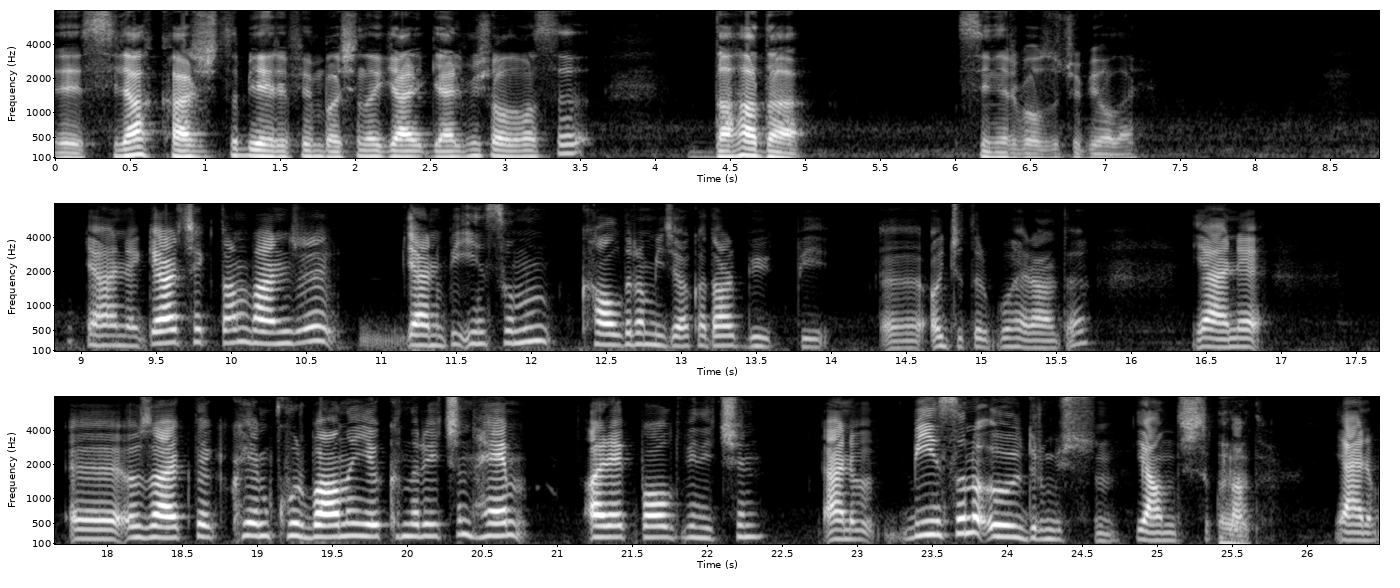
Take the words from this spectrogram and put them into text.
e, silah karşıtı bir herifin başına gel- gelmiş olması daha da sinir bozucu bir olay. Yani gerçekten bence yani bir insanın kaldıramayacağı kadar büyük bir e, acıdır bu herhalde. Yani e, özellikle hem kurbanın yakınları için hem Alec Baldwin için yani bir insanı öldürmüşsün yanlışlıkla. Evet. Yani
